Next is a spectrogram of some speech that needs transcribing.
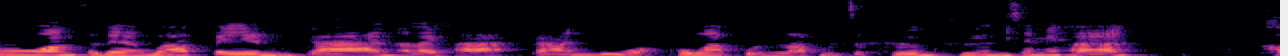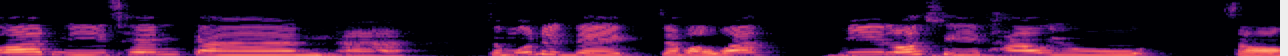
รวมแสดงว่าเป็นการอะไรคะ การบวก เพราะว่าผลลัพธ์มันจะเพิ่มขึ้นใช่ไหมคะ ข้อนี้เช่นกัน อ่า สมมุติเด็กๆจะบอกว่า มีรถสีเทาอยู่สอง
